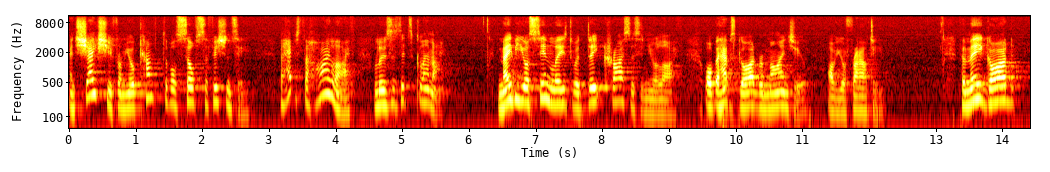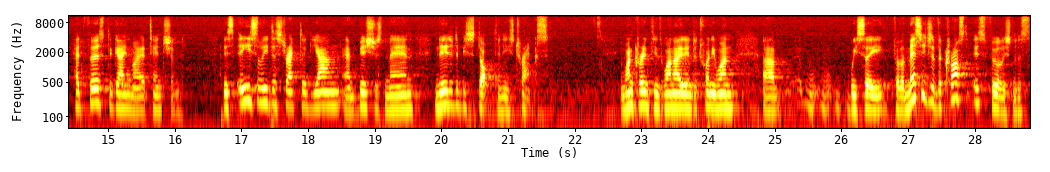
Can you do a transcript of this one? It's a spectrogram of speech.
and shakes you from your comfortable self sufficiency. Perhaps the high life loses its glamour. Maybe your sin leads to a deep crisis in your life, or perhaps God reminds you of your frailty. For me, God had first to gain my attention. This easily distracted, young, ambitious man needed to be stopped in his tracks. In 1 Corinthians 1 18 to 21, uh, we see, For the message of the cross is foolishness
